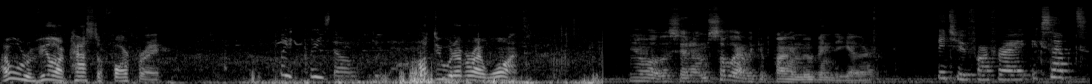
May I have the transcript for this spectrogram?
I will reveal our past to Farfrae. Please, please don't do that. I'll do whatever I want. You know what, Lucetta? I'm so glad we could finally move in together. Me too, Farfrae. Except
